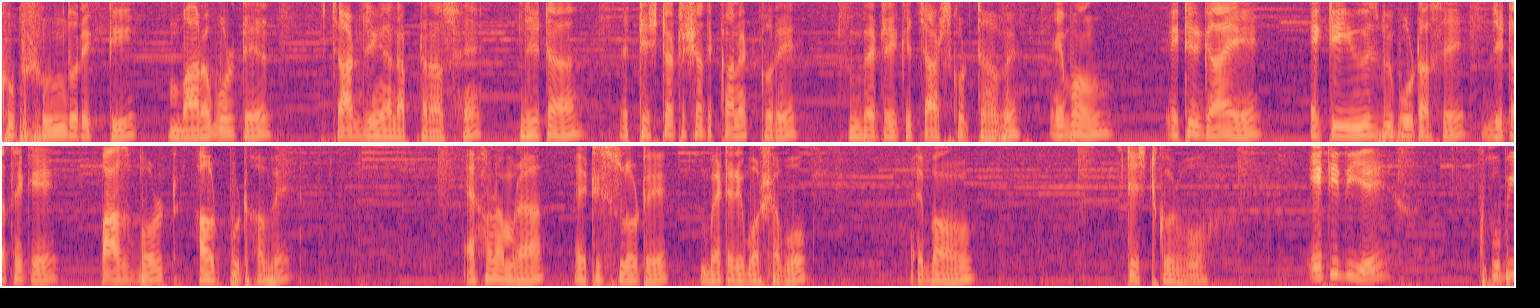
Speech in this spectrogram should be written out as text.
খুব সুন্দর একটি বারো ভোল্টের চার্জিং অ্যাডাপ্টার আছে, যেটা টেস্টারটির সাথে কানেক্ট করে ব্যাটারিকে চার্জ করতে হবে এবং এটির গায়ে একটি ইউএসবি পোর্ট আছে, যেটা থেকে পাঁচ ভোল্ট আউটপুট হবে। এখন আমরা এটি স্লোটে ব্যাটারি বসাবো এবং টেস্ট করব। এটি দিয়ে খুবই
